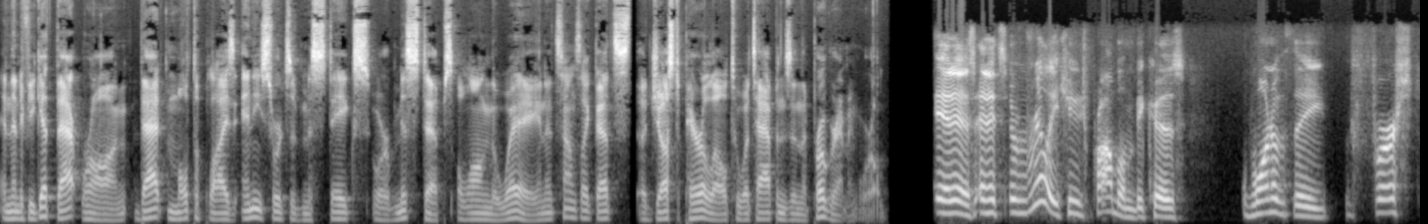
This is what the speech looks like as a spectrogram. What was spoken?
And then if you get that wrong, that multiplies any sorts of mistakes or missteps along the way. And it sounds like that's a just parallel to what happens in the programming world. It is. And it's a really huge problem because one of the first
